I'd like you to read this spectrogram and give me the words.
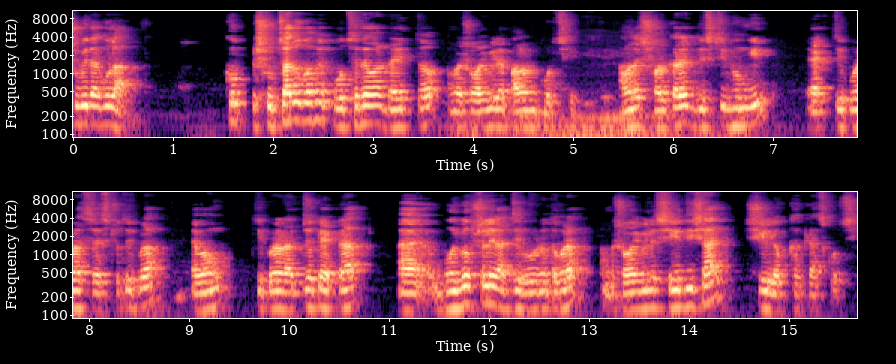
সুবিধাগুলা খুব সুচারুভাবে পৌঁছে দেওয়ার দায়িত্ব আমরা সবাই মিলে পালন করছি। আমাদের সরকারের দৃষ্টিভঙ্গি এক ত্রিপুরা শ্রেষ্ঠ ত্রিপুরা এবং ত্রিপুরা রাজ্যকে একটা বৈভবশালী রাজ্যে পরিণত করা। আমরা সবাই মিলে সেই দিশায় সেই লক্ষ্যে কাজ করছি।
